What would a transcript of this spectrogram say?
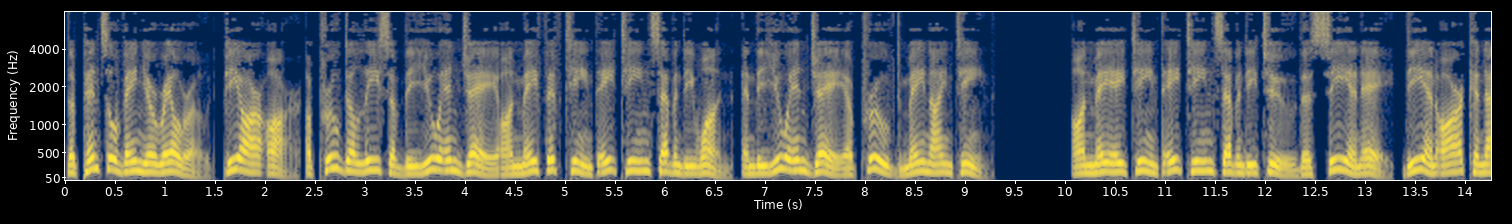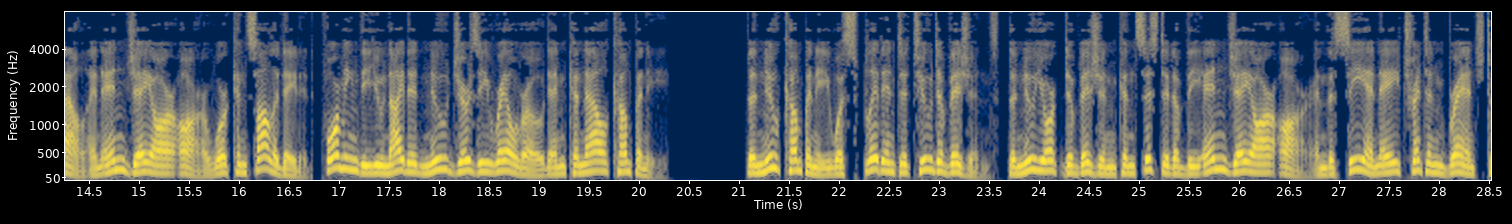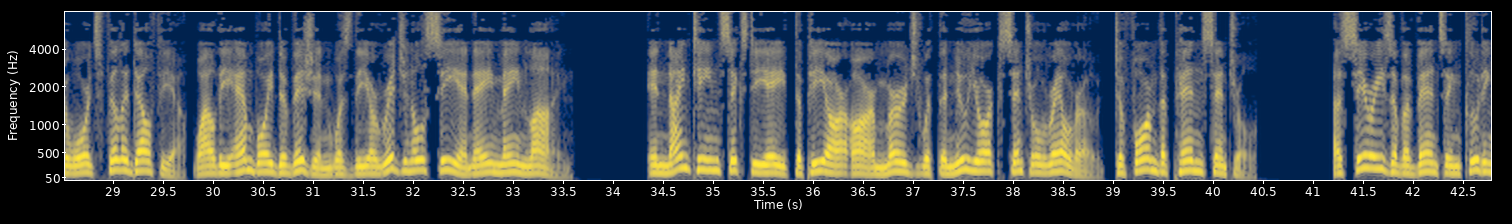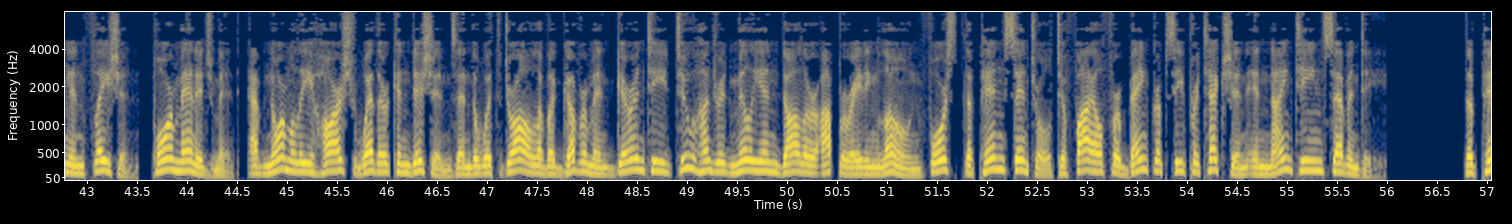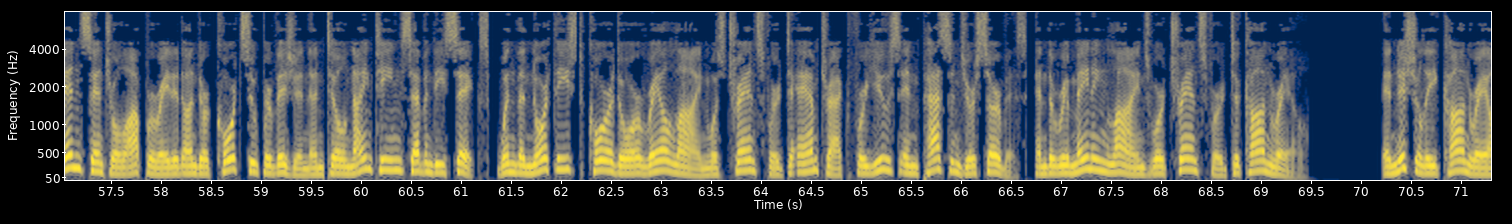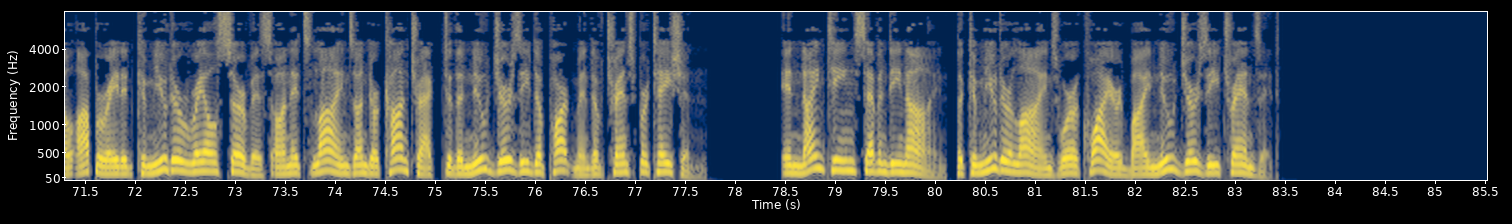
The Pennsylvania Railroad (PRR) approved a lease of the UNJ on May 15, 1871, and the UNJ approved May 19. On May 18, 1872 the C&A, D&R Canal and NJRR were consolidated, forming the United New Jersey Railroad and Canal Company. The new company was split into two divisions. The New York division consisted of the NJRR and the C&A Trenton branch towards Philadelphia, while the Amboy division was the original C&A main line. In 1968 the PRR merged with the New York Central Railroad, to form the Penn Central. A series of events including inflation, poor management, abnormally harsh weather conditions and the withdrawal of a government-guaranteed $200 million operating loan forced the Penn Central to file for bankruptcy protection in 1970. The Penn Central operated under court supervision until 1976, when the Northeast Corridor rail line was transferred to Amtrak for use in passenger service, and the remaining lines were transferred to Conrail. Initially Conrail operated commuter rail service on its lines under contract to the New Jersey Department of Transportation. In 1979, the commuter lines were acquired by New Jersey Transit.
